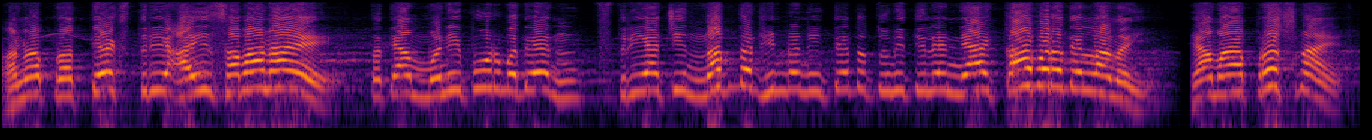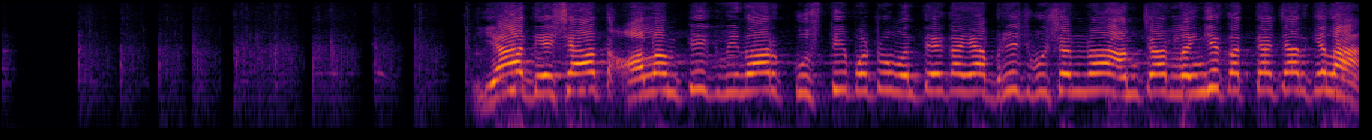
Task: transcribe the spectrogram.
आणि प्रत्येक स्त्री आई समान आहे तर त्या मणिपूरमध्ये स्त्रियाची नग्न ढिंड निघते तर तुम्ही तिला न्याय का बरं दिला नाही? ह्या माझा प्रश्न आहे. या देशात ऑलिम्पिक विनर कुस्तीपटू म्हणते का या ब्रिजभूषणनं आमच्यावर लैंगिक अत्याचार केला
